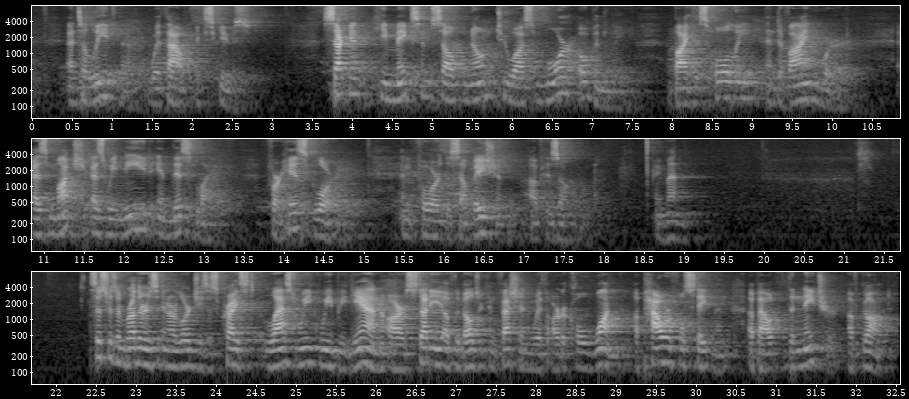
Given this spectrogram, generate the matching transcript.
and to leave them without excuse. Second, he makes himself known to us more openly by his holy and divine word, as much as we need in this life for his glory and for the salvation of his own. Amen. Sisters and brothers in our Lord Jesus Christ, last week we began our study of the Belgic Confession with Article 1, a powerful statement about the nature of God.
